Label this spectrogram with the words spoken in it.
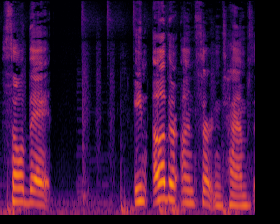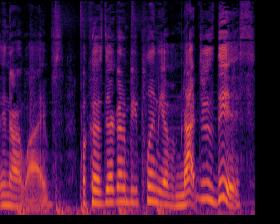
so that in other uncertain times in our lives, because there are going to be plenty of them, not just this.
